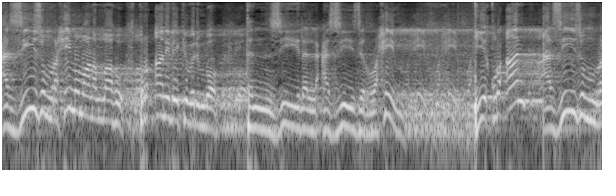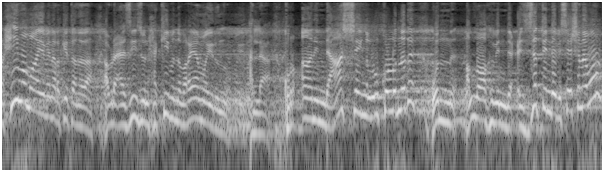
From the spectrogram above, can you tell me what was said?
അസീസും റഹീമുമാണ് അള്ളാഹു. ഖുർആാനിലേക്ക് വരുമ്പോ അസീസ് റഹീം. ഈ ഖുർആൻ അസീസും റഹീമുമായവൻ ഇറക്കി തന്നതാ. അവിടെ അസീസുൻ ഹക്കീം എന്ന് പറയാമായിരുന്നു. അല്ല ഖുർആാനിന്റെ ആശയങ്ങൾ ഉൾക്കൊള്ളുന്നത് ഒന്ന് അള്ളാഹുവിന്റെ ഇജ്ജത്തിന്റെ വിശേഷണവും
